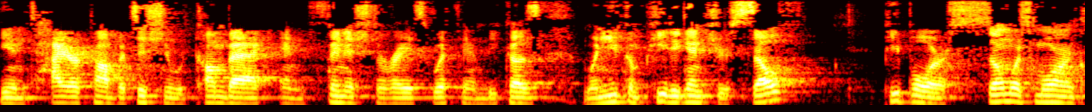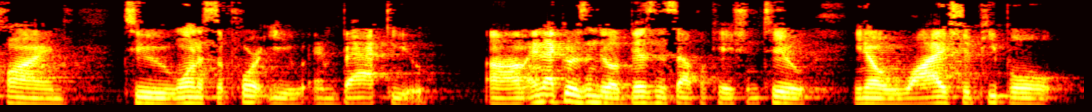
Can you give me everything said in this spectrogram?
the entire competition would come back and finish the race with him because when you compete against yourself, people are so much more inclined to want to support you and back you. Um, and that goes into a business application too. You know, why should people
